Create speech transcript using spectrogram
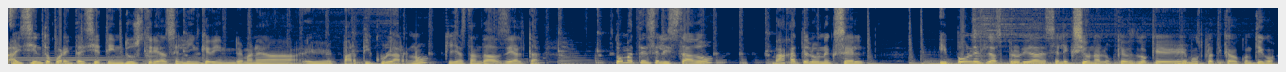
hay 147 industrias en LinkedIn de manera eh, particular, ¿no? Que ya están dadas de alta. Tómate ese listado, bájatelo en Excel y ponles las prioridades, seleccionalo, que es lo que hemos platicado contigo.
